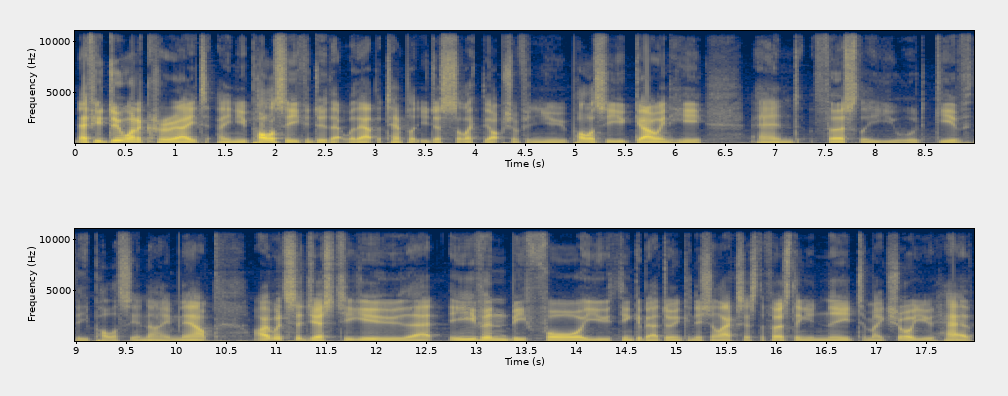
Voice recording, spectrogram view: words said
Now, if you do want to create a new policy, you can do that without the template. You just select the option for new policy. You go in here and firstly you would give the policy a name. Now, I would suggest to you that even before you think about doing conditional access, the first thing you need to make sure you have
